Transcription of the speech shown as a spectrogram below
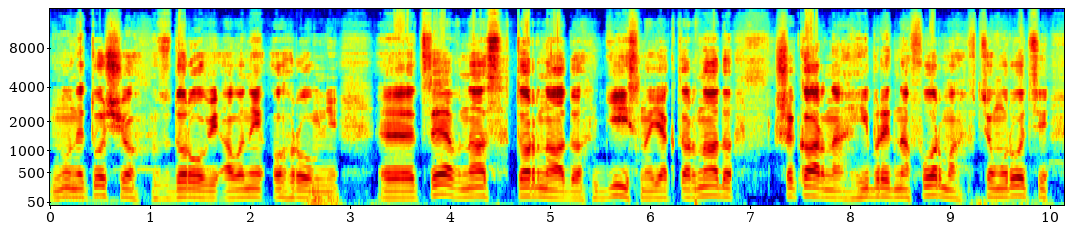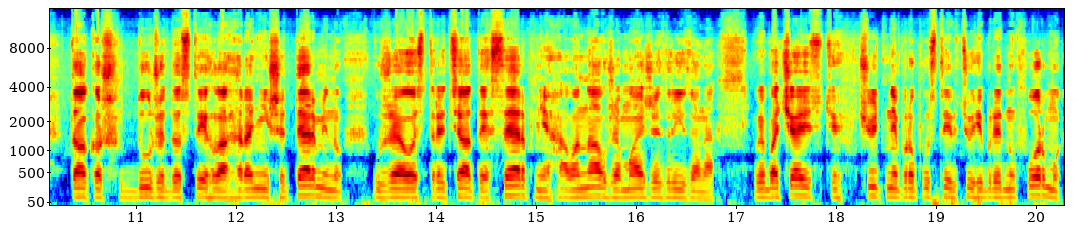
ну не то, що здорові, а вони огромні. Е, Це в нас торнадо. Дійсно, як торнадо. Шикарна гібридна форма. В цьому році також дуже достигла раніше терміну, вже ось 30 серпня, а вона вже майже зрізана. Вибачаюсь, чуть не пропустив цю гібридну форму.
